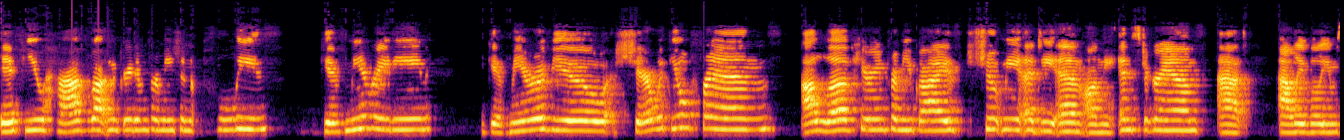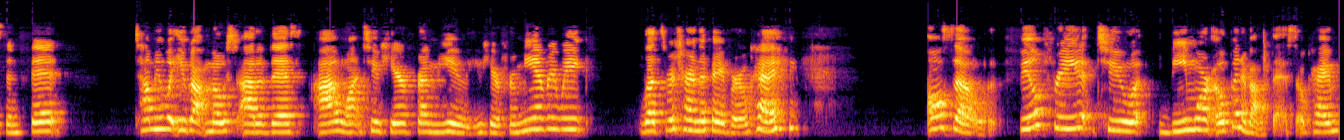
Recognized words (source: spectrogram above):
If you have gotten great information, please give me a rating give me a review, share with your friends. I love hearing from you guys. Shoot me a DM on the Instagrams at Allie Williamson Fit. Tell me what you got most out of this. I want to hear from you. You hear from me every week. Let's return the favor, okay? Also, feel free to be more open about this, okay?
